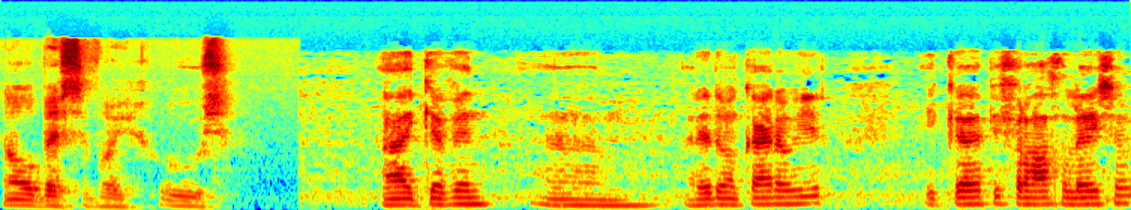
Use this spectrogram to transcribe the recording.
En al het beste voor je. Oes. Hi Kevin, um, Redouan Cairo hier. Ik eh, heb je verhaal gelezen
